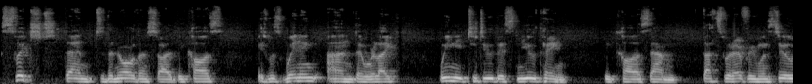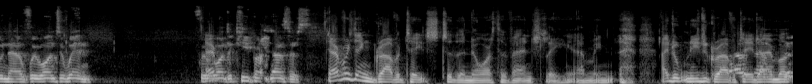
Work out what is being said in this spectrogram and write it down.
switched then to the Northern style because it was winning, and they were like, "We need to do this new thing because um, that's what everyone's doing now. If we want to win." If we Every, want to keep our dancers. Everything gravitates to the north eventually. I mean, I don't need to gravitate. Well, I'm a,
